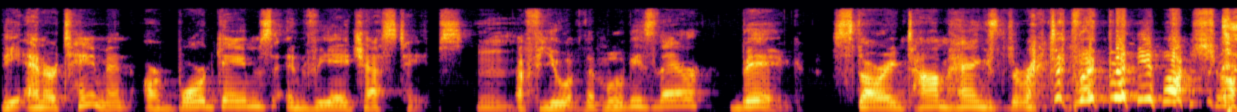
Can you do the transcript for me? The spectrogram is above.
The entertainment are board games and VHS tapes. Hmm. A few of the movies there, big, starring Tom Hanks, directed by Penny Marshall.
